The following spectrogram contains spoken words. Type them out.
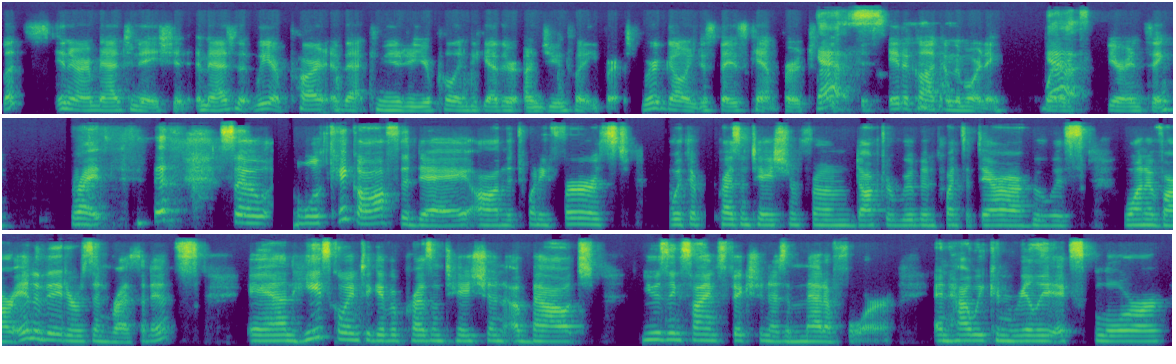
Let's, in our imagination, imagine that we are part of that community you're pulling together on June 21st. We're going to Space Camp virtually. Yes. It's eight o'clock in the morning. What yes. experiencing? Right. so we'll kick off the day on the 21st with a presentation from Dr. Ruben Puentedura, who is one of our innovators in residence. And he's going to give a presentation about using science fiction as a metaphor and how we can really explore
